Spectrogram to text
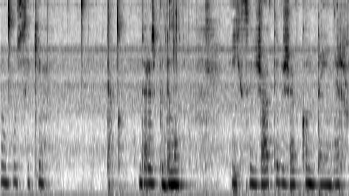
Вусики. Так, зараз будемо їх саджати вже в контейнер.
